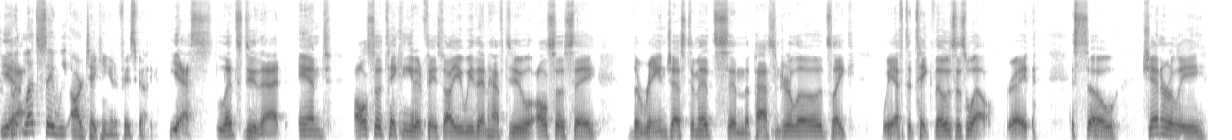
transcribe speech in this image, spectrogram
yeah, But let's say we are taking it at face value. Yes, let's do that. And also taking it at face value, we then have to also say the range estimates and the passenger loads, like we have to take those as well, right? So generally,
